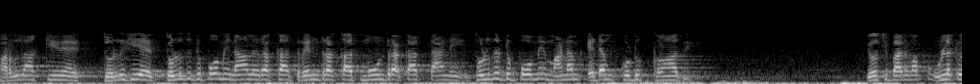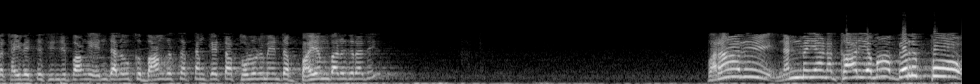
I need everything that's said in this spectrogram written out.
பரலாக்கின தொழுகிய தொழுதுட்டு போமே நாலு ரக்காத் ரெண்டு ரக்காத் மூன்று ரக்காத் தானே. தொழுதுட்டு போமே மனம் இடம் கொடுக்காது. யோசிச்சு பாருங்க உள்ளக்குள்ள கை வச்சு செஞ்சுப்பாங்க. எந்த அளவுக்கு பாங்க சத்தம் கேட்டா தொழுமே என்ற பயம் வருகிறது? வராது. நன்மையான காரியமா வெறுப்போ.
